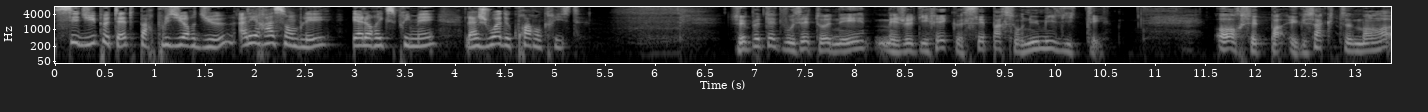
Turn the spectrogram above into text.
séduits peut-être par plusieurs dieux, à les rassembler et exprimer la joie de croire au Christ. Je vais peut-être vous étonner, mais je dirais que c'est par son humilité. Or, c'est pas exactement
